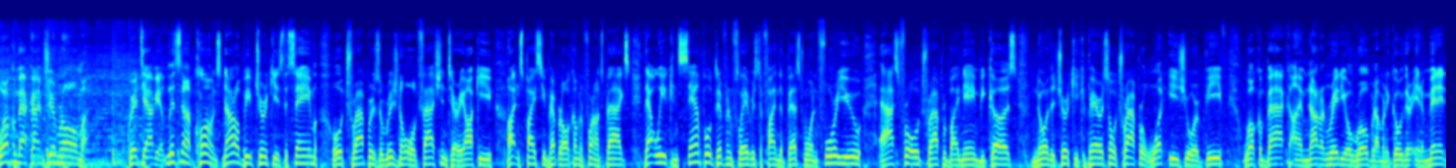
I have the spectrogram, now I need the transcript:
Welcome back. I'm Jim Rome. Great to have you. Listen up, clones. Not all beef jerky is the same. Old Trapper's original old fashioned teriyaki, hot and spicy and peppered, all come in four ounce bags. That way you can sample different flavors to find the best one for you. Ask for Old Trapper by name because no other jerky compares. Old Trapper, what is your beef? Welcome back. I am not on Radio Row, but I'm going to go there in a minute.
